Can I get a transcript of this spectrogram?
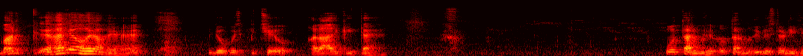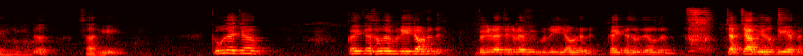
ਮਨ ਕਿਹਾ ਜਿਹਾ ਹੋਇਆ ਹੋਇਆ ਹੈ, ਜੋ ਕੁਝ ਪਿੱਛੇ ਇਲਾਜ ਕੀਤਾ ਹੈ। ਉਹ ਧਰਮ ਉਹ ਧਰਮ ਦੀ ਵੀ ਸਟੱਡੀ ਚਾਹੀਦੀ ਹੈ ਨਾ, ਸਾਰੀ। ਕਿ ਉਹਦੇ ਚ ਕਈ ਕਿਸਮ ਦੇ ਮਰੀਜ਼ ਆਉਂਦੇ ਨੇ, ਵਿਗੜੇ ਤਿਗੜੇ ਵੀ ਮਰੀਜ਼ ਆਉਂਦੇ ਨੇ, ਕਈ ਕਿਸਮ ਦੇ ਆਉਂਦੇ ਨੇ, ਚਰਚਾ ਵੀ ਹੁੰਦੀ ਹੈ ਫਿਰ।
